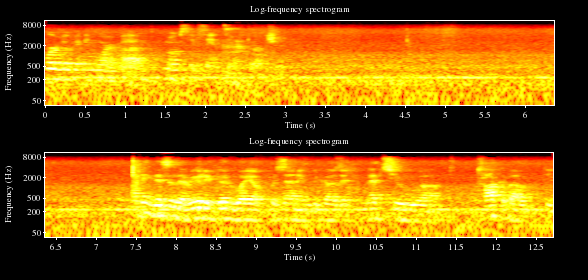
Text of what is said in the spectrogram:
we're moving in more of a mostly sans serif direction. I think this is a really good way of presenting because it lets you uh, talk about the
